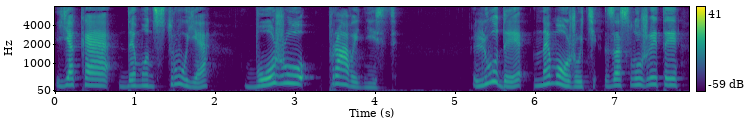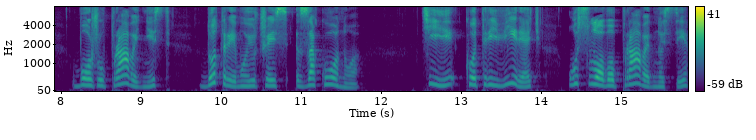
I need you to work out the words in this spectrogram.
яке демонструє Божу праведність. Люди не можуть заслужити Божу праведність, дотримуючись закону. Ті, котрі вірять у слово праведності,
